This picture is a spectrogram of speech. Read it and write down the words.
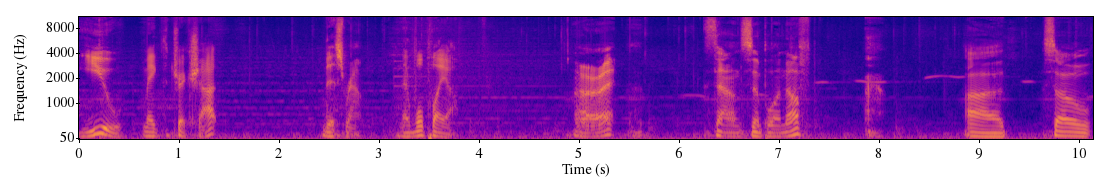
You make the trick shot this round, and then we'll play off. All right. Sounds simple enough. Uh, so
